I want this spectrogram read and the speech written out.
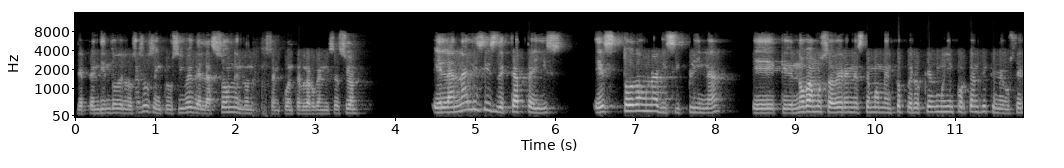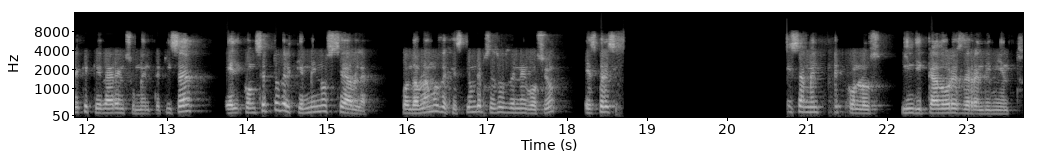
dependiendo de los procesos, inclusive de la zona en donde se encuentra la organización. El análisis de KPIs es toda una disciplina eh, que no vamos a ver en este momento, pero que es muy importante y que me gustaría que quedara en su mente. Quizá el concepto del que menos se habla cuando hablamos de gestión de procesos de negocio es precisamente con los indicadores de rendimiento.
